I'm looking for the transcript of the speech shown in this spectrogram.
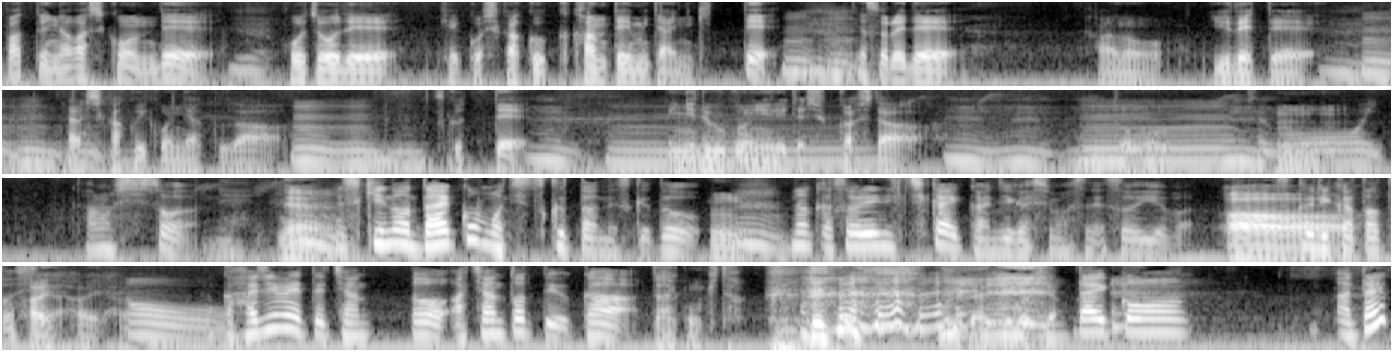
バットに流し込んで、うん。包丁で結構四角く寒天みたいに切って、うんうん。でそれで、あの、茹でて、うん。うんうんだから四角いこんにゃくが作ってう、ん。うん。ビニール袋に入れて出荷した。うんうんうんと思ううんすごい、楽しそうだね。ね。私昨日大根餅作ったんですけどなんかそれに近い感じがしますねそういえば。作り方として。はいはいはい。おーなんか初めてちゃんとあちゃんとっていうか大根来た。大根あ大根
